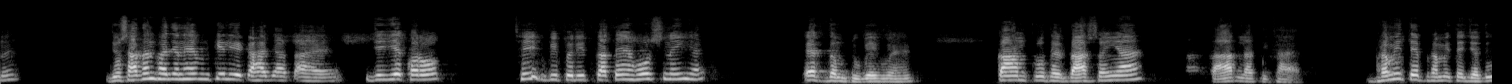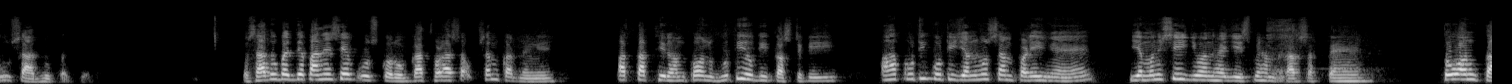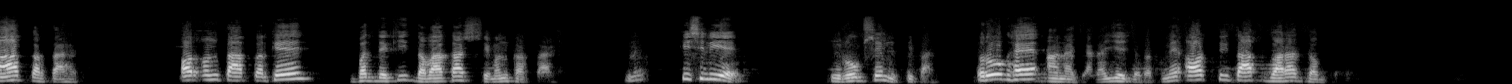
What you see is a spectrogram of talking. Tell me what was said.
नहीं? जो साधन भजन है, उनके लिए कहा जाता है जे ये करो, ठीक विपरीत कहते हैं, होश नहीं है। एकदम डूबे हुए हैं। काम क्रोध दास तार ला दिखाए भ्रमित भ्रमित जदू साधु पद्य तो साधु वैद्य पाने से उसको रोग का थोड़ा सा उपशम कर देंगे और तब फिर हमको अनुभूति होगी कष्ट की। आ कोटि कोटि जन्मों से हम पड़े हुए हैं। ये मनुष्य जीवन है जिसमें हम कर सकते हैं। तो अनुताप करता है। और अनुताप करके वैद्य की दवा का सेवन करता है। इसलिए रोग से मुक्ति पाए। रोग है आना जाना, ये जगत में। और त्रिताप द्वारा दग्ध।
